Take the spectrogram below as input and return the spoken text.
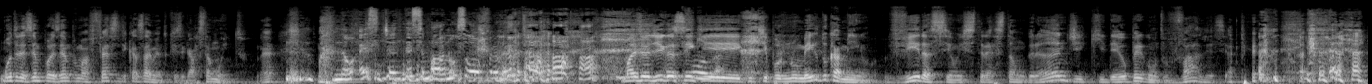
Um outro exemplo, por exemplo, uma festa de casamento, que se gasta muito, né? não, esse dia decimal eu não sofro. Mas eu digo assim que, que, tipo, no meio do caminho, vira-se um estresse tão grande que daí eu pergunto, vale-se a pena?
